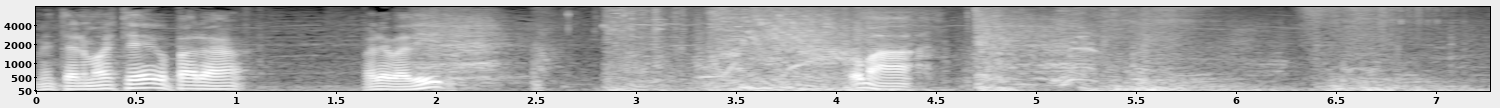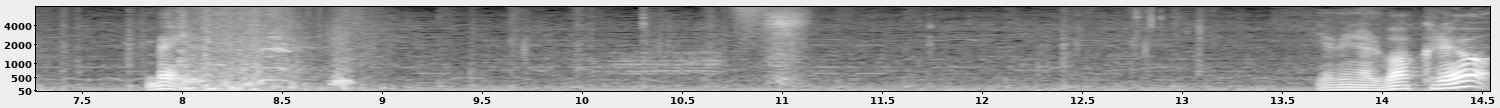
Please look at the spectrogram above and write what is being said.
Tenemos este para Para evadir Toma. Ven. Ya viene el boss, creo.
